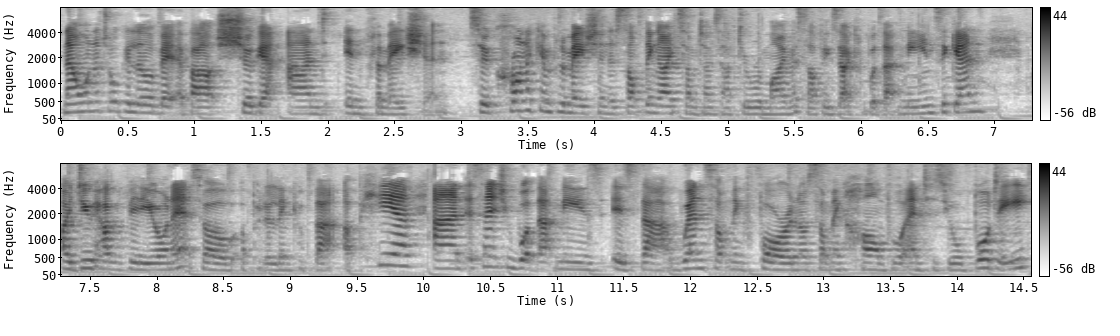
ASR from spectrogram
Now I want to talk a little bit about sugar and inflammation. So chronic inflammation is something I sometimes have to remind myself exactly what that means again. I do have a video on it, so I'll, I'll put a link of that up here. And essentially what that means is that when something foreign or something harmful enters your body,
